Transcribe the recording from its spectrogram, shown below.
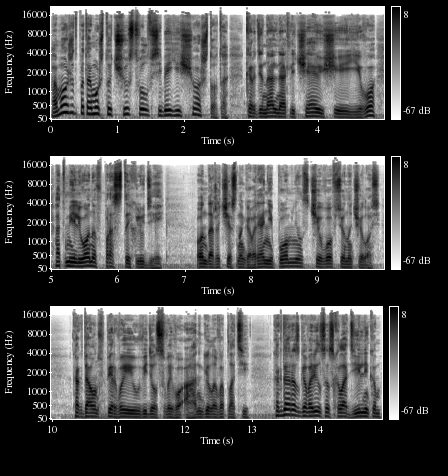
а может, потому что чувствовал в себе еще что-то, кардинально отличающее его от миллионов простых людей. Он даже, честно говоря, не помнил, с чего все началось. Когда он впервые увидел своего ангела во плоти, когда разговорился с холодильником,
